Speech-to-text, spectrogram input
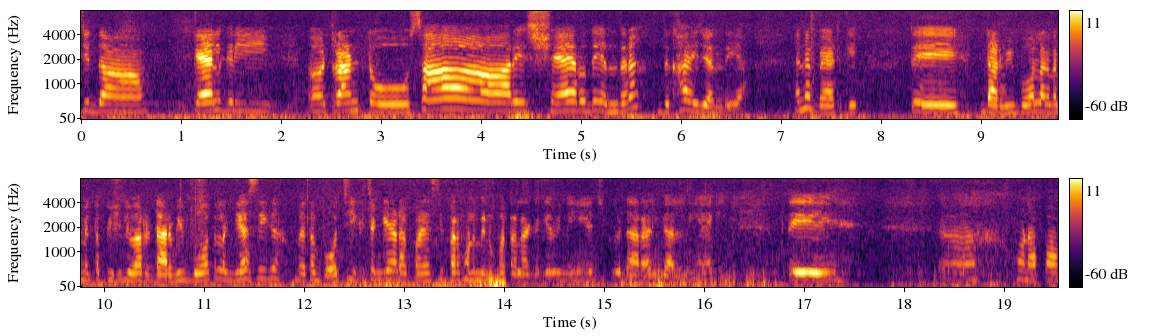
ਜਿੱਦਾਂ ਕੈਲਗਰੀ, ਅਹ ਸਾਰੇ ਸ਼ਹਿਰ ਉਹਦੇ ਅੰਦਰ ਦਿਖਾਏ ਜਾਂਦੇ ਆ, ਹੈਨਾ? ਬੈਠ ਕੇ। ਤੇ ਡਰ ਵੀ ਬਹੁਤ ਲੱਗਦਾ, ਮੈਨੂੰ ਤਾਂ ਪਿਛਲੀ ਵਾਰ ਡਰ ਵੀ ਬਹੁਤ ਲੱਗਿਆ ਸੀਗਾ। ਮੈਂ ਤਾਂ ਬਹੁਤ ਚੀਕ ਚੰਗਿਆੜਾ ਪਾਇਆ ਸੀ, ਪਰ ਹੁਣ ਮੈਨੂੰ ਪਤਾ ਲੱਗ ਗਿਆ ਵੀ ਨਹੀਂ, ਇਹ 'ਚ ਕੋਈ ਡਰ ਵਾਲੀ ਗੱਲ ਨਹੀਂ ਹੈਗੀ। ਤੇ ਹੁਣ ਆਪਾਂ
